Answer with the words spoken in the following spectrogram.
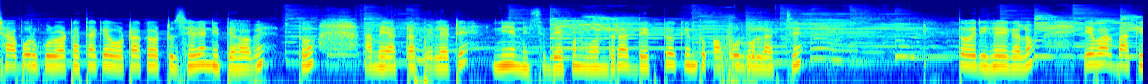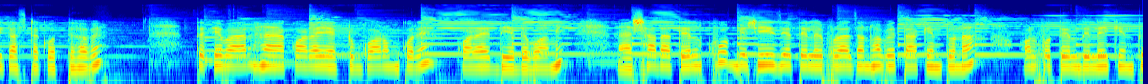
সাবুর গুঁড়োটা থাকে ওটাকে একটু ঝেড়ে নিতে হবে। তো আমি একটা প্লেটে নিয়ে নিচ্ছি। দেখুন বন্ধুরা, দেখতেও কিন্তু অপূর্ব লাগছে। তৈরি হয়ে গেল। এবার বাকি কাজটা করতে হবে। তো এবার হ্যাঁ কড়াই একটু গরম করে কড়াই দিয়ে দেবো আমি সাদা তেল। খুব বেশি যে তেলের প্রয়োজন হবে তা কিন্তু না। অল্প তেল দিলেই কিন্তু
